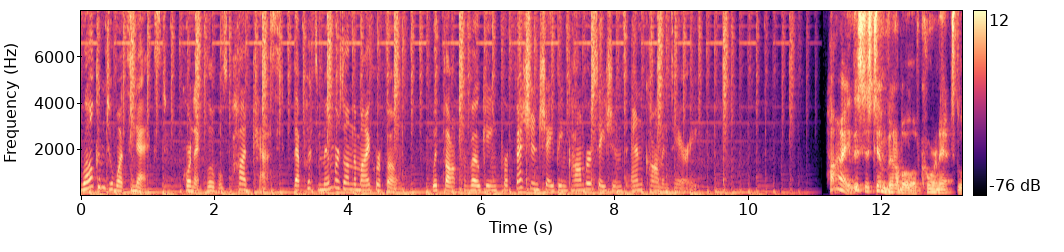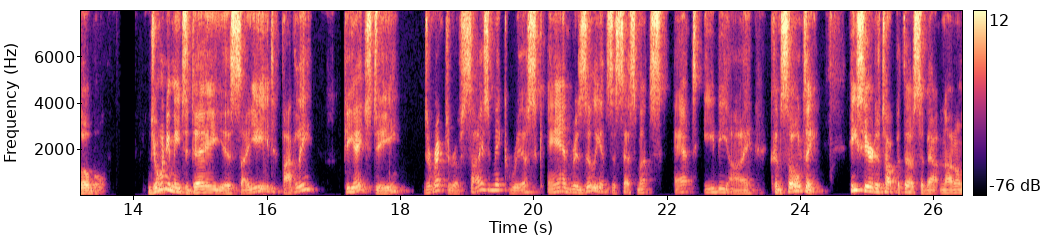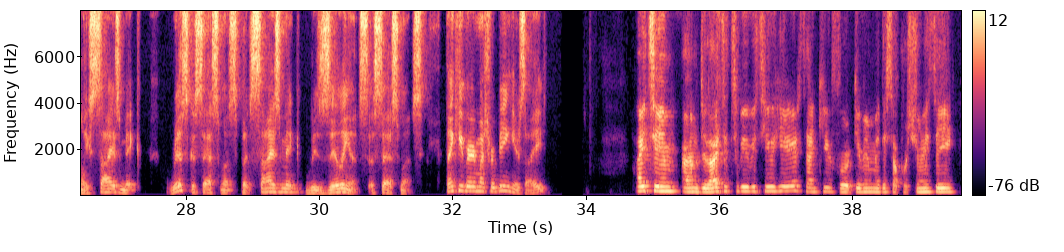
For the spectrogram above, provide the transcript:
Welcome to What's Next, CoreNet Global's podcast that puts members on the microphone with thought provoking, profession shaping conversations and commentary. Hi, this is Tim Venable of CoreNet Global. Joining me today is Saeed Fadli, PhD, Director of Seismic Risk and Resilience Assessments at EBI Consulting. He's here to talk with us about not only seismic risk assessments, but seismic resilience assessments. Thank you very much for being here, Saeed. Hi, Tim. I'm delighted to be with you here. Thank you for giving me this opportunity.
